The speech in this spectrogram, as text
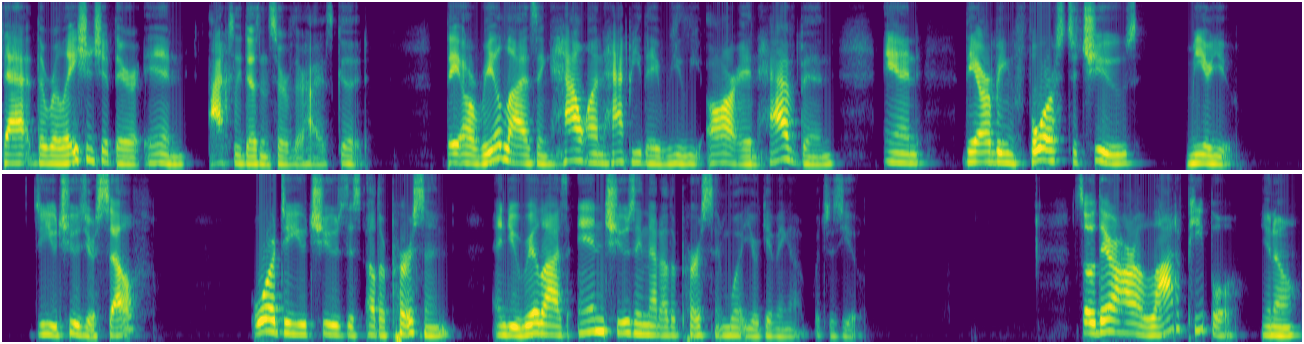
that the relationship they're in actually doesn't serve their highest good. They are realizing how unhappy they really are and have been, and they are being forced to choose me or you. Do you choose yourself? Or do you choose this other person and you realize in choosing that other person what you're giving up, which is you? So there are a lot of people, you know,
